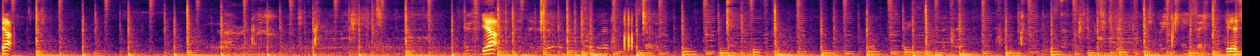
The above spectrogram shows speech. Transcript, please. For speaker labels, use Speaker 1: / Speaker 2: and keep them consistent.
Speaker 1: Ja. Ja. Yes.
